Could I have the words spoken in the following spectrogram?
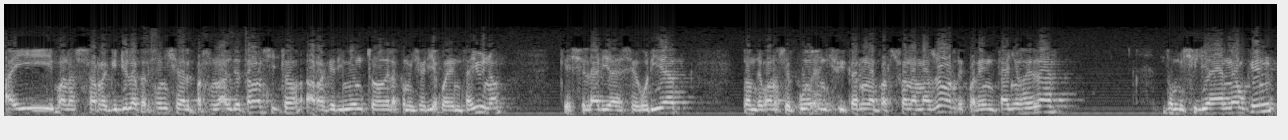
Ahí, bueno, se requirió la presencia del personal de tránsito a requerimiento de la Comisaría 41, que es el área de seguridad, donde, bueno, se pudo identificar una persona mayor de 40 años de edad, domiciliada en Neuquén,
